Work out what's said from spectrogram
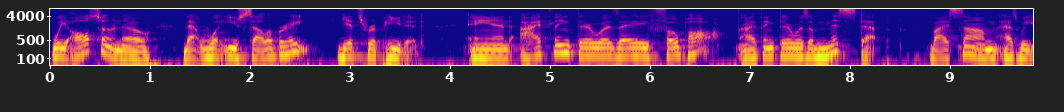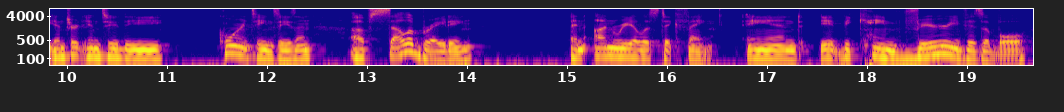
We also know that what you celebrate gets repeated. And I think there was a faux pas. I think there was a misstep by some as we entered into the quarantine season of celebrating an unrealistic thing. And it became very visible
